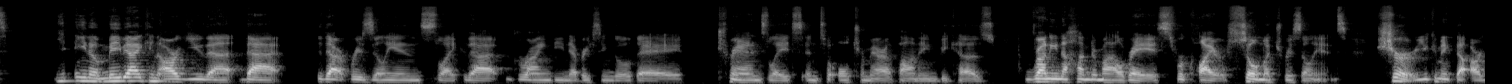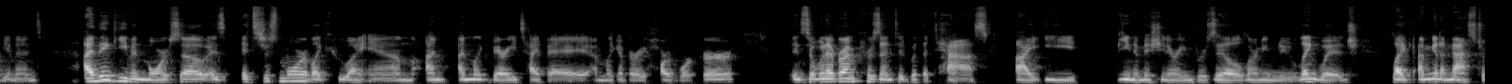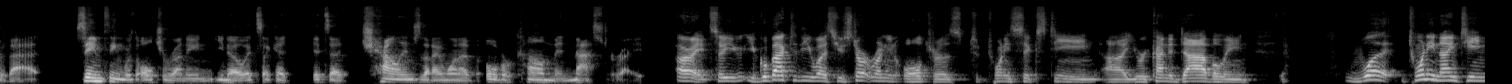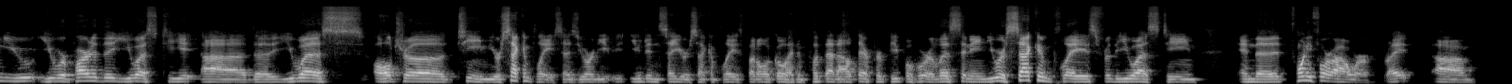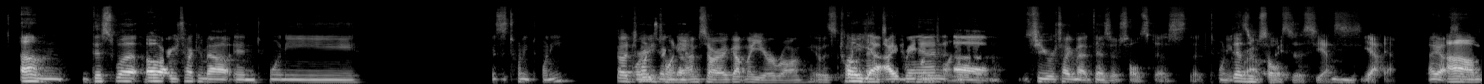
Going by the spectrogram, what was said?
you know maybe i can argue that that that resilience like that grinding every single day translates into ultra marathoning because running a 100 mile race requires so much resilience sure you can make that argument. I think even more so is it's just more of like who i am. I'm i'm like very type a. I'm like a very hard worker. And so whenever i'm presented with a task i.e being a missionary in brazil learning a new language like i'm going to master that. Same thing with ultra running. You know it's like a it's a challenge that i want to overcome and master right? All right. So you, you go back to the US, you start running ultras 2016. Uh, you were kind of dabbling. What 2019 you you were part of the UST uh the US Ultra team. You're second place as you already you didn't say you were second place, but I'll go ahead and put that out there for people who are listening. You were second place for the US team in the 24 hour, right? Um um this was oh are you talking about in 20 is it 2020? Oh, 2020. I'm sorry, I got my year wrong. It was 20. Oh yeah, I ran um so you were talking about Desert Solstice, the 20 Desert Solstice, race. yes. Mm-hmm. Yeah. yeah. I got um,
